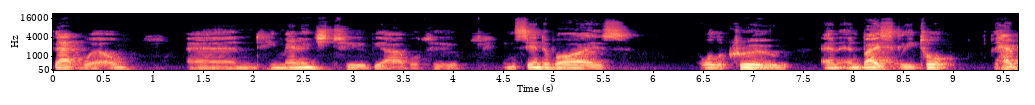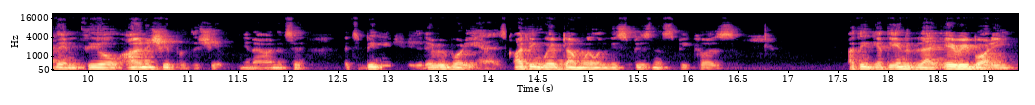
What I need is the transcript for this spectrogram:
that well, and he managed to be able to incentivize all the crew and, and basically talk have them feel ownership of the ship, you know, and it's a it's a big issue that everybody has. I think we've done well in this business because I think at the end of the day, everybody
